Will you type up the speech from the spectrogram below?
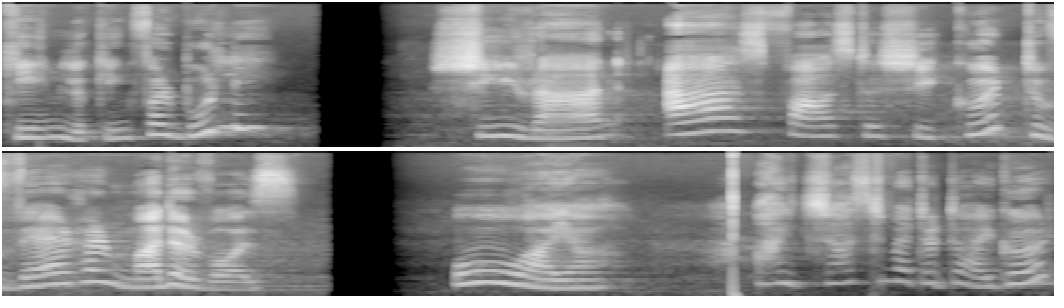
came looking for Burli. She ran as fast as she could to where her mother was. Oh, Aya, I just met a tiger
